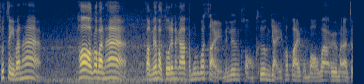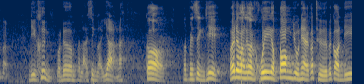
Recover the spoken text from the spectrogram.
ชุด4 1 5 0ท่อก็พันห้า ฝักเนื้อฝักตัวด้วยนะครับ สมมติว่าใส่ในเรื่องของเครื่องใหญ่เข้าไป ผมมองว่าเออมันอาจจะแบบดีขึ้นกว่าเดิมหลายสิ่งหลายอย่างนะ ก็มันเป็นสิ่งที่ เฮ้ยเดี๋ยวก่อนเดี๋ยวก่อนคุยกับกล้องอยู่เนี่ยก็ถือไปก่อนดี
